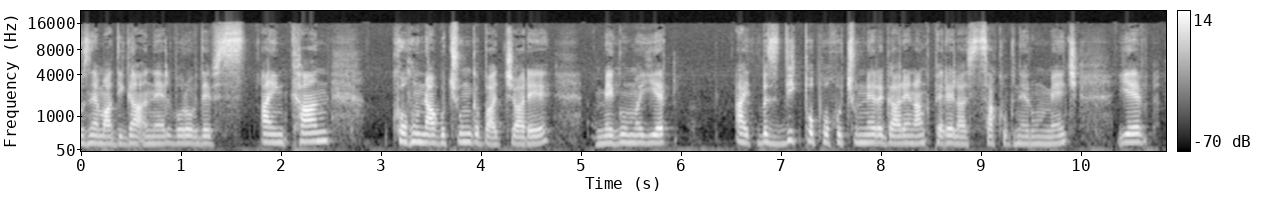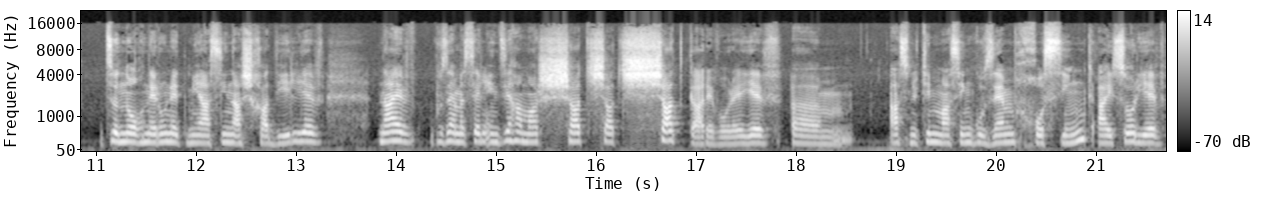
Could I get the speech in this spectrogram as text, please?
գուզեմ ադիգա անել որովհետեւ այնքան կողունակություն կբաճարե մեգումը երբ այդ բզդիկ փոփոխությունները գարենանք բերել այս ցակուկներում մեջ եւ ծնողներուն հետ միասին աշխատել եւ նաեւ գուզեմ ասել ինձ համար շատ շատ շատ կարեւոր է եւ ասնուտի մասին գուզեմ խոսինք այսօր եւ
